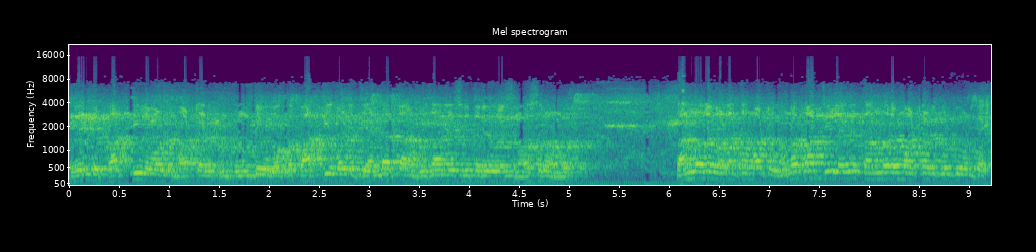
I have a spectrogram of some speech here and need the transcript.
రెండు పార్టీల వాళ్ళు మాట్లాడుకుంటూ ఉంటే ఒక పార్టీ వాడి జెండా తన భుజానేసి తిరగవలసిన అవసరం ఉండదు. తనలోనే వాళ్ళంతా మాట ఉన్న పార్టీలన్నీ తనలోనే మాట్లాడుకుంటూ ఉంటాయి.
